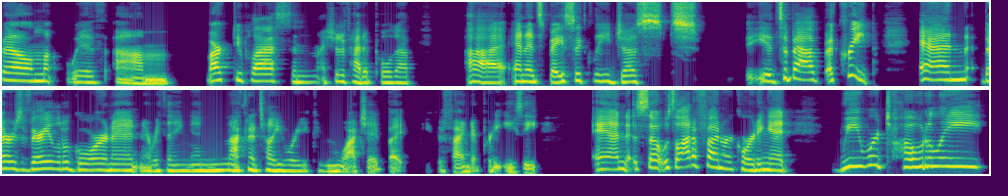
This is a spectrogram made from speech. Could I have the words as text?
film with um, Mark Duplass, and I should have had it pulled up. Uh, and it's basically just it's about a creep, and there's very little gore in it and everything. And I'm not going to tell you where you can watch it, but you could find it pretty easy. And so it was a lot of fun recording it. We were totally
